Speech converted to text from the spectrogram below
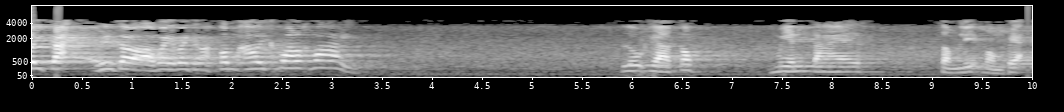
លុយកាក់ឬក៏អ្វីអ្វីទាំងអស់កុំឲ្យខ្វល់ខ្វាយលោកយ៉ាកុបមានតែសម្លៀកបំពាក់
